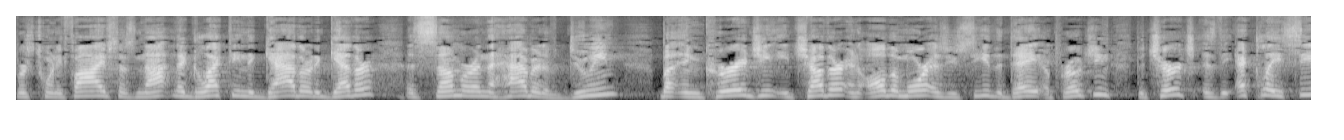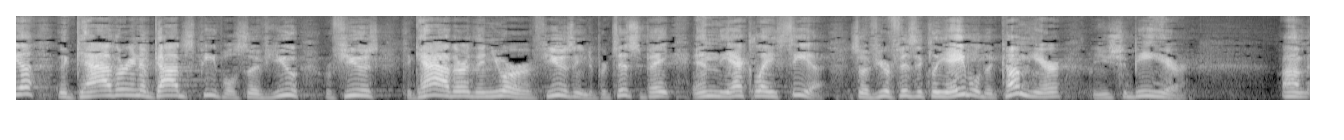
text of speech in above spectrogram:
verse 25 says, Not neglecting to gather together, as some are in the habit of doing, but encouraging each other, and all the more as you see the day approaching. The church is the ecclesia, the gathering of God's people. So if you refuse to gather, then you are refusing to participate in the ecclesia. So if you're physically able to come here, then you should be here. Um,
